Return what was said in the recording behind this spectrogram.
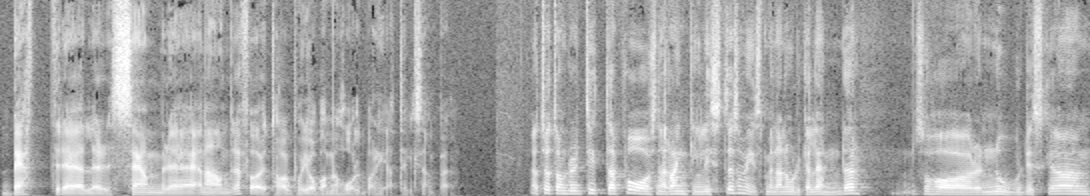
bättre eller sämre än andra företag på att jobba med hållbarhet till exempel? Jag tror att om du tittar på såna rankinglistor som finns mellan olika länder så har nordiska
